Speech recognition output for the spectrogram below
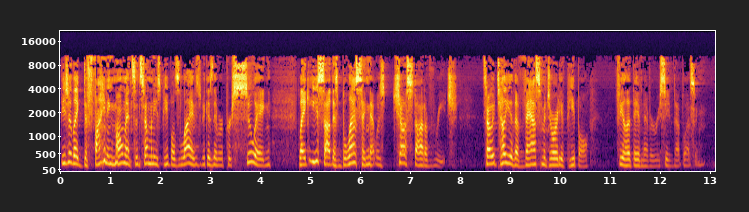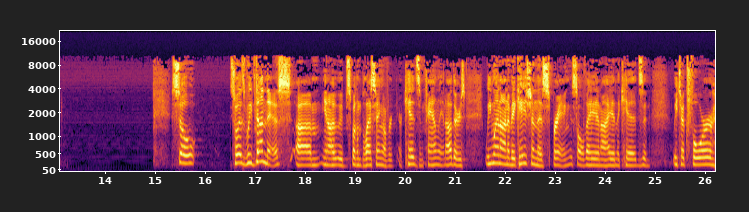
these are like defining moments in so many people's lives because they were pursuing, like Esau, this blessing that was just out of reach. So I would tell you the vast majority of people feel that they've never received that blessing. So, so as we've done this, um, you know, we've spoken blessing over our kids and family and others. We went on a vacation this spring, Solveig and I and the kids, and we took four,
